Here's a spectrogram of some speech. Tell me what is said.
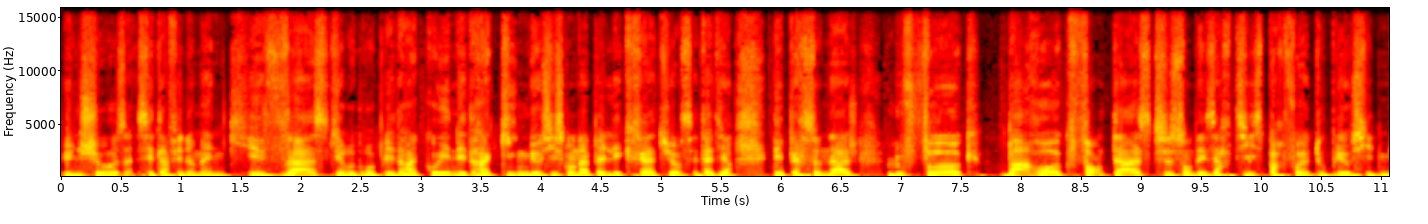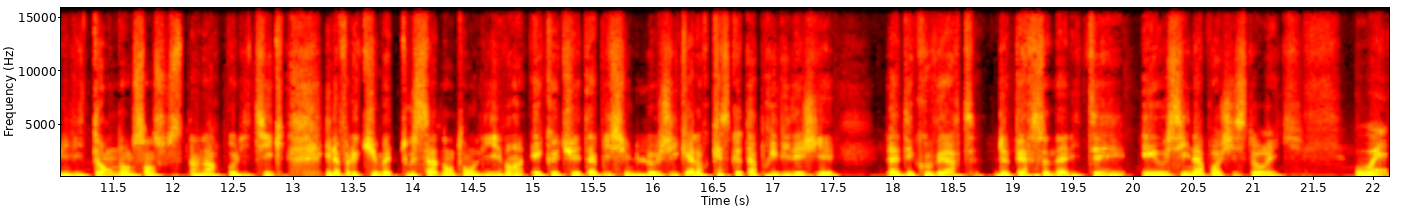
une chose. C'est un phénomène qui est vaste, qui regroupe les drag queens, les drag kings, mais aussi ce qu'on appelle les créatures, c'est-à-dire des personnages loufoques, baroques, fantasques. Ce sont des artistes, parfois doublés aussi de militants, dans le sens où c'est un art politique. Il a fallu que tu mettes tout ça dans ton livre et que tu établisses une logique. Alors qu'est-ce que tu as privilégié? La découverte de personnalités et aussi une approche historique. Ouais,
